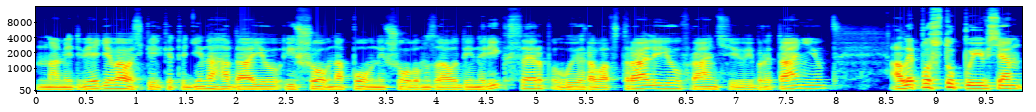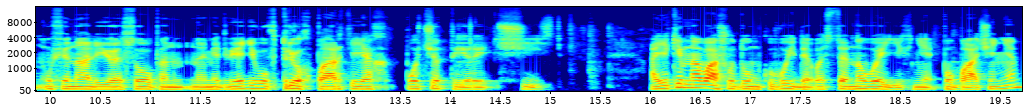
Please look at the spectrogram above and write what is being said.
на Медведєва, оскільки тоді, нагадаю, йшов на повний шолом за один рік. Серб виграв Австралію, Францію і Британію. Але поступився у фіналі US Open Медведєву в трьох партіях по 4-6. А яким, на вашу думку, вийде ось це нове їхнє побачення?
